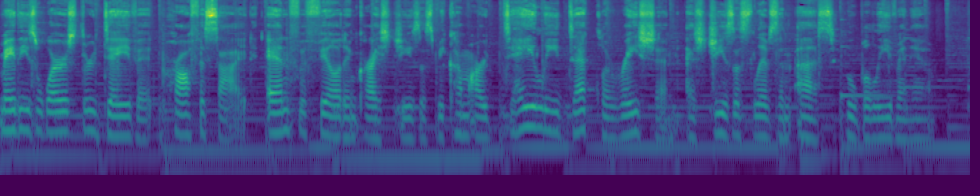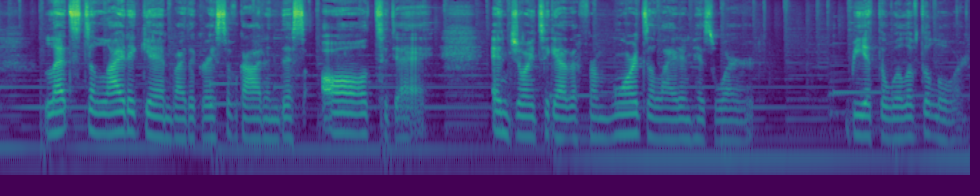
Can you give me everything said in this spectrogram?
May these words through David, prophesied and fulfilled in Christ Jesus, become our daily declaration as Jesus lives in us who believe in Him. Let's delight again by the grace of God in this all today and join together for more delight in His Word. Be at the will of the Lord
